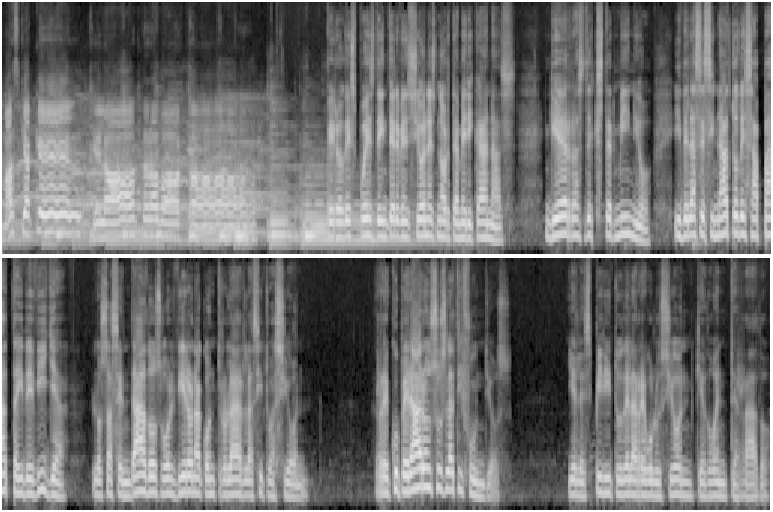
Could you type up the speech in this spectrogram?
más que aquel que la trabaja. Pero después de intervenciones norteamericanas, guerras de exterminio y del asesinato de Zapata y de Villa, los hacendados volvieron a controlar la situación. Recuperaron sus latifundios y el espíritu de la revolución quedó enterrado.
